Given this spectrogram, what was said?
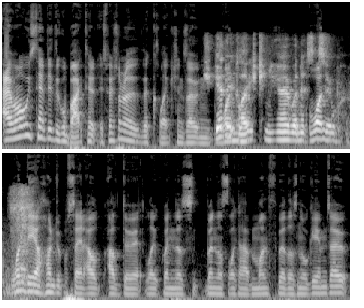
I'm always tempted to go back to it, especially now that the collection's out. And You get one, the collection, yeah, when it's one, sale. one day, hundred percent, I'll I'll do it. Like when there's when there's like a month where there's no games out,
